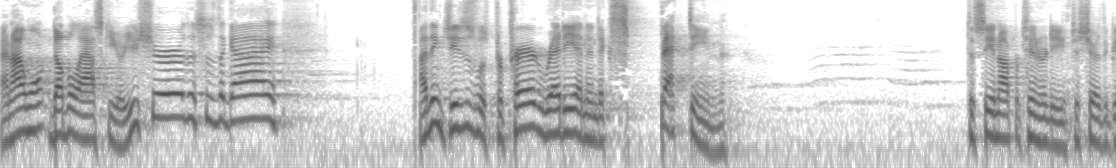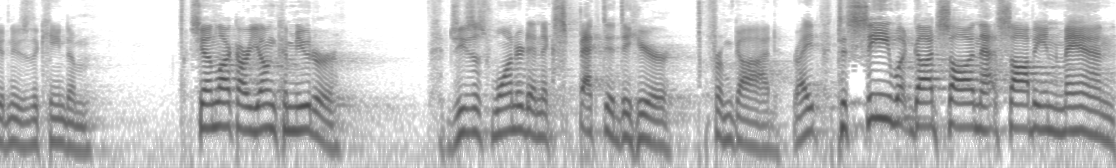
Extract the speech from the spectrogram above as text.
And I won't double ask you, are you sure this is the guy? I think Jesus was prepared, ready, and expecting to see an opportunity to share the good news of the kingdom. See, unlike our young commuter, Jesus wanted and expected to hear from God, right? To see what God saw in that sobbing man.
